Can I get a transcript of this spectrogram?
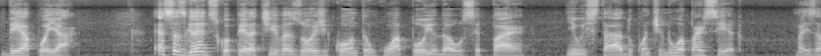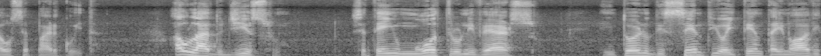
de apoiar. Essas grandes cooperativas hoje contam com o apoio da OCEPAR e o Estado continua parceiro, mas a OCEPAR cuida. Ao lado disso, você tem um outro universo, em torno de 189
